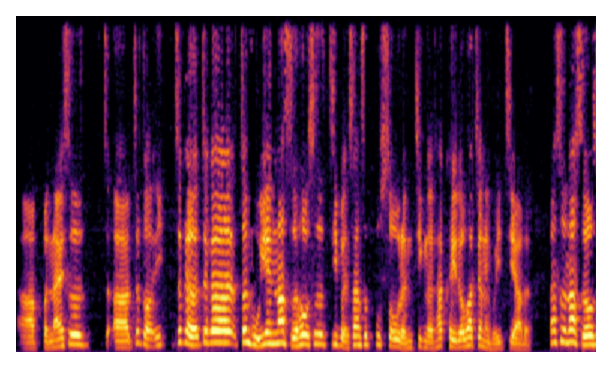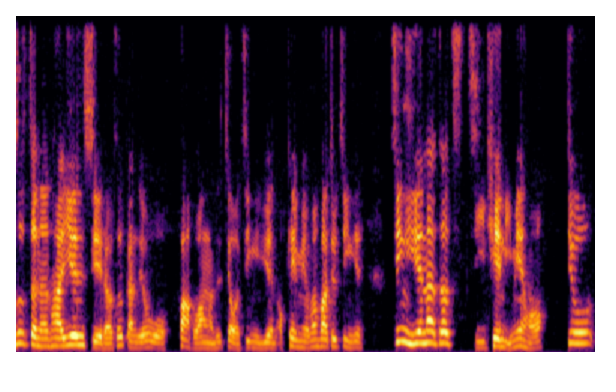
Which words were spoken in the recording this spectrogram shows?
啊，本来是。呃，这种一这个这个政府院那时候是基本上是不收人进的，他可以的话叫你回家的。但是那时候是真的，他验血了，就感觉我发慌了，就叫我进医院。OK，没有办法就进医院。进医院那这几天里面哦，就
